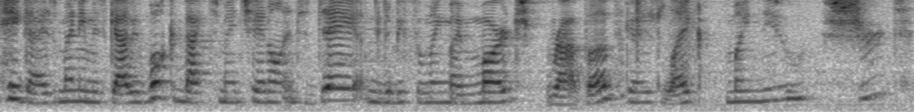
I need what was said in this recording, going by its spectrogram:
Hey guys, my name is Gabby, welcome back to my channel, and today I'm going to be filming my March wrap-up. You guys like my new shirt?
